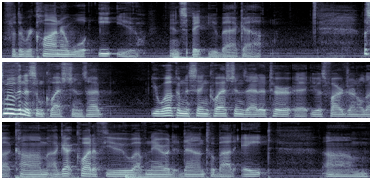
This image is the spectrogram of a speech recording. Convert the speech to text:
for the recliner will eat you and spit you back out. Let's move into some questions. I, you're welcome to send questions, editor at usfirejournal.com. I got quite a few. I've narrowed it down to about eight. Um,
